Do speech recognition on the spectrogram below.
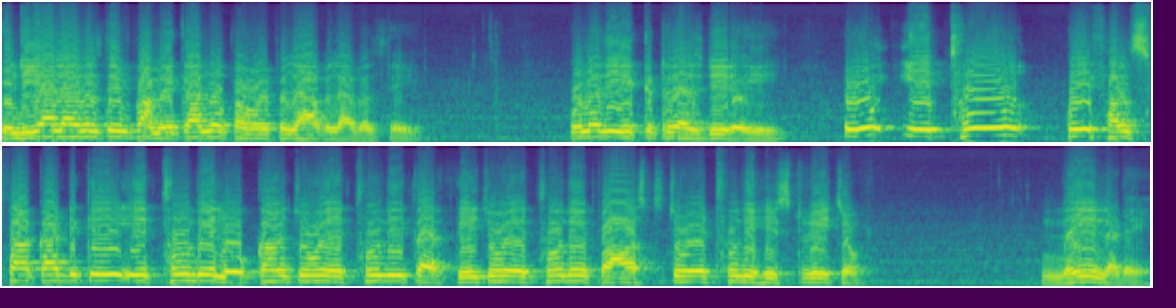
ਇੰਡੀਆ ਲੈਵਲ ਤੇ ਵੀ ਭਾਵੇਂ ਕਹ ਲਓ ਭਾਵੇਂ ਪੰਜਾਬ ਲੈਵਲ ਤੇ। ਉਹਨਾਂ ਦੀ ਇੱਕ ਟ੍ਰੈਜਡੀ ਰਹੀ। ਉਹ ਇਥੋਂ ਕੋਈ ਫਲਸਫਾ ਕੱਢ ਕੇ ਇਥੋਂ ਦੇ ਲੋਕਾਂ ਚੋਂ, ਇਥੋਂ ਦੀ ਧਰਤੀ ਚੋਂ, ਇਥੋਂ ਦੇ ਪਾਸਟ ਚੋਂ, ਇਥੋਂ ਦੀ ਹਿਸਟਰੀ ਚੋਂ ਨਹੀਂ ਲੜੇ।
